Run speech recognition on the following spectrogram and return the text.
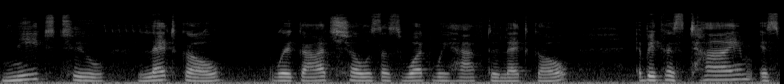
need to let go, where God shows us what we have to let go. Because time is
